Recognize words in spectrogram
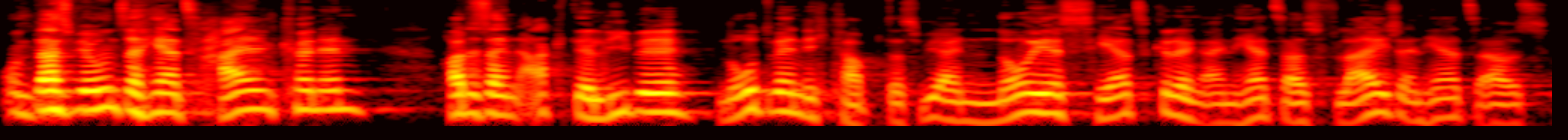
Und dass wir unser Herz heilen können, hat es einen Akt der Liebe notwendig gehabt, dass wir ein neues Herz kriegen, ein Herz aus Fleisch, ein Herz aus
